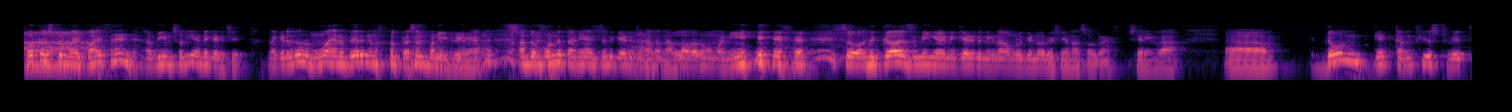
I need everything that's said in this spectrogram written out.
photos to my. Boyfriend அப்படின்னு சொல்லி எனக்கு கேட்டுச்சு. நான் கிட்டத்தட்ட ஒரு மூவாயிரம் பேருக்கு நான் ப்ரெசென்ட் பண்ணிட்டு இருக்கேன். அந்த பொண்ணு தனியாக வச்சு கேட்டுச்சு. நான் நல்லா வருவோமா நீ. ஸோ அந்த கேர்ள்ஸ் நீங்கள் நீ கேட்டுருந்தீங்கன்னா உங்களுக்கு இன்னொரு விஷயம் நான் சொல்கிறேன் சரிங்களா? Don't get confused with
